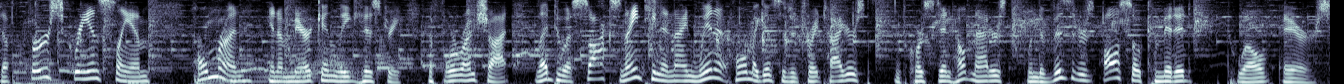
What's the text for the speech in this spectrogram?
the first Grand Slam home run in American League history. The four run shot led to a Sox 19 9 win at home against the Detroit Tigers. Of course, it didn't help matters when the visitors also committed 12 errors.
